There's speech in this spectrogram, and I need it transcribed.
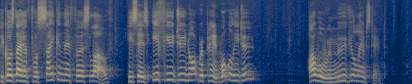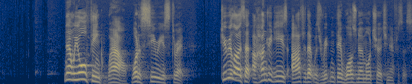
Because they have forsaken their first love, he says, If you do not repent, what will he do? I will remove your lampstand. Now we all think, wow, what a serious threat. Do you realize that 100 years after that was written, there was no more church in Ephesus?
